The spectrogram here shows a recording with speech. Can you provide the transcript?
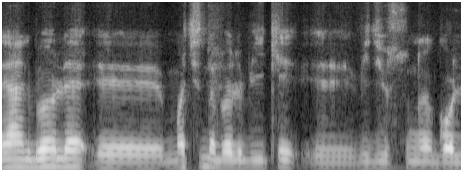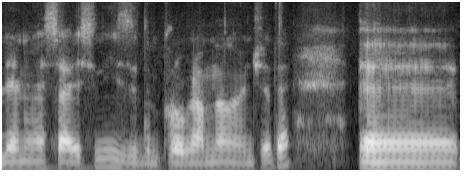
yani böyle e, maçın da böyle bir iki e, videosunu, gollerini vesairesini izledim programdan önce de. E,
